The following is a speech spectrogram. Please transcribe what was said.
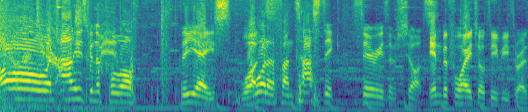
Oh, and Ali's going to pull off the ace. What? What a fantastic series of shots. In before HLTV thread.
